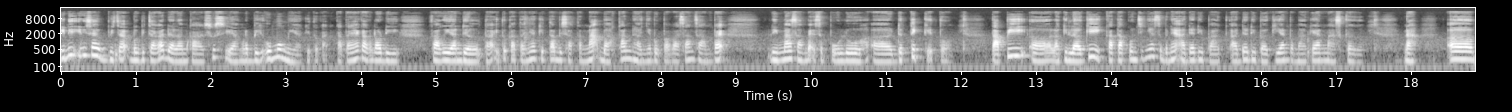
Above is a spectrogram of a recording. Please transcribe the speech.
ini ini saya berbicara, berbicara dalam kasus yang lebih umum ya gitu kan. Katanya kalau di varian Delta itu katanya kita bisa kena bahkan hanya berpapasan sampai 5 sampai 10 uh, detik gitu. Tapi uh, lagi-lagi kata kuncinya sebenarnya ada di ada di bagian pemakaian masker. Nah, um,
